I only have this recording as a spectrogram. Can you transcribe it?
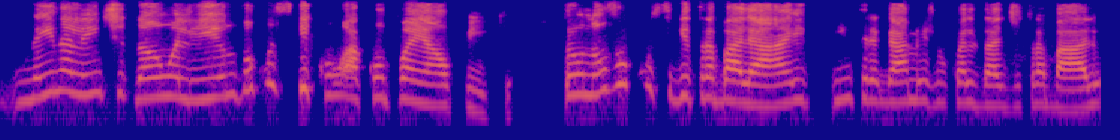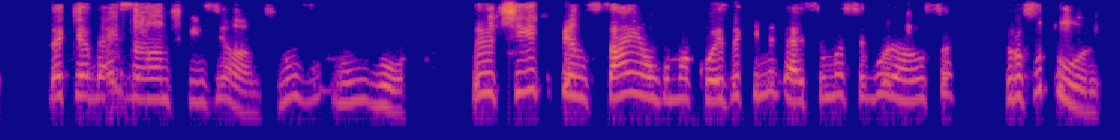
nem na lentidão ali, eu não vou conseguir acompanhar o pique. Então, eu não vou conseguir trabalhar e entregar a mesma qualidade de trabalho daqui a 10 anos, 15 anos. Não, não vou. Então, eu tinha que pensar em alguma coisa que me desse uma segurança para o futuro.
